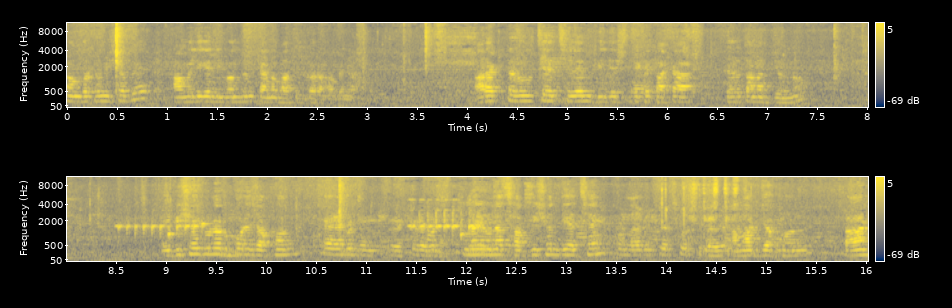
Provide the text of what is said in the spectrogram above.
সংগঠন হিসেবে আওয়ামী লীগের নিবন্ধন কেন বাতিল করা হবে না? আর একটা রুল চেয়েছিলেন বিদেশ থেকে টাকা ফেরত আনার জন্য। এই বিষয়গুলোর উপরে যখন ওনার সাবমিশন দিয়েছেন, আমার যখন টার্ন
